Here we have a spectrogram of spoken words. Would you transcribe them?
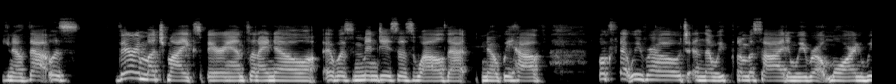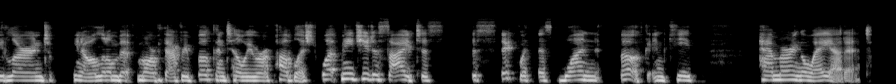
you know that was very much my experience. And i know it was mindy's as well that you know we have books that we wrote and then we put them aside and we wrote more. And we learned you know a little bit more with every book until we were published. What made you decide to, to stick with this one book and keep hammering away at it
